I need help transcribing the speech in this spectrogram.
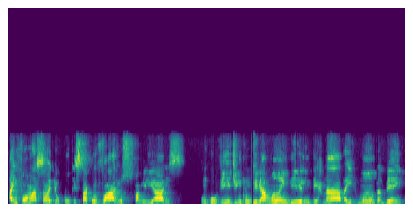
a informação é que o Cuca está com vários familiares com Covid, inclusive a mãe dele internada, a irmã também,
